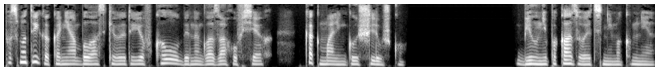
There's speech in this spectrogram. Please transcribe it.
Посмотри, как они обласкивают ее в клубе на глазах у всех, как маленькую шлюшку. Билл не показывает снимок мне,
